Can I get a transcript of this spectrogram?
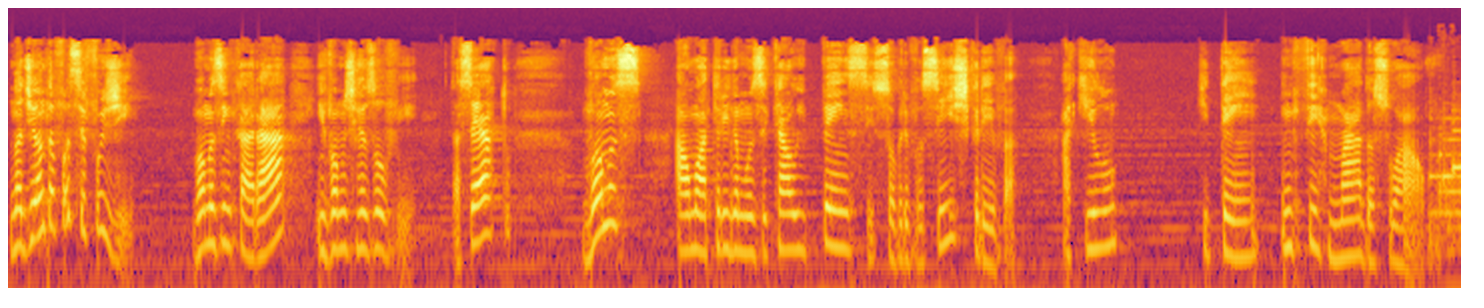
Não adianta você fugir. Vamos encarar e vamos resolver, tá certo? Vamos a uma trilha musical e pense sobre você e escreva aquilo que tem enfermado a sua alma.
